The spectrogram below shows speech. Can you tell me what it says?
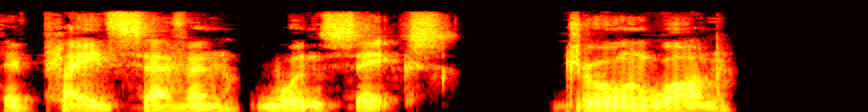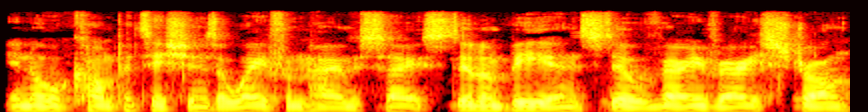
They've played seven, won six, drawn one in all competitions away from home. So still unbeaten, still very, very strong.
